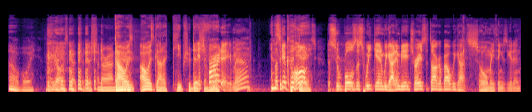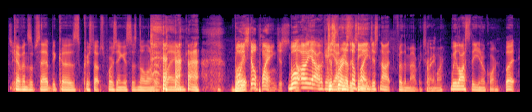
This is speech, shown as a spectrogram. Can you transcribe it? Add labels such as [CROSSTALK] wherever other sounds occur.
Oh boy, we always got [LAUGHS] tradition around here. Always always gotta keep tradition. It's here. Friday, man. And Let's it's a get good pumped. day. The Super Bowl's this weekend. We got NBA trades to talk about. We got so many things to get into. Kevin's upset because Kristaps Porzingis is no longer [LAUGHS] playing. well, But he's still playing. Just well, not- oh yeah, okay, Just yeah, for he's another still playing, team. just not for the Mavericks Right. anymore. We lost the unicorn, but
